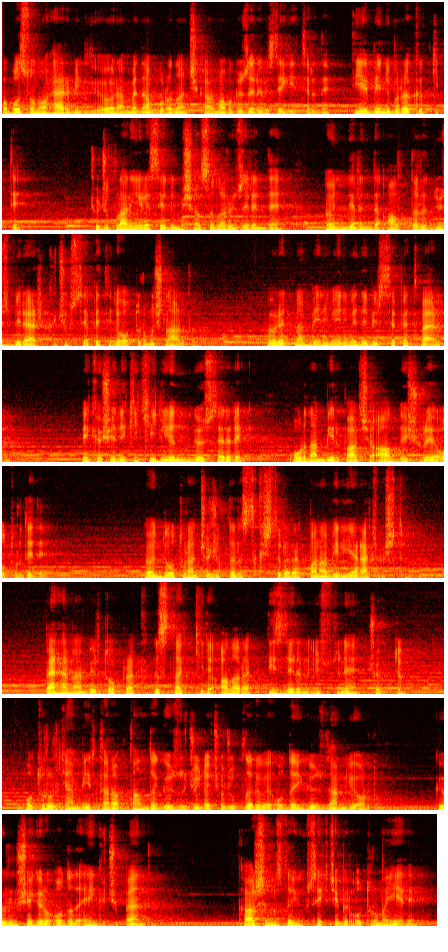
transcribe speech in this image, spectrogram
Babası onu her bilgiyi öğrenmeden buradan çıkarmamak üzere bize getirdi diye beni bırakıp gitti. Çocuklar yere serilmiş hasılar üzerinde önlerinde altları düz birer küçük sepet ile oturmuşlardı. Öğretmen benim elime de bir sepet verdi ve köşedeki kil yığınını göstererek oradan bir parça al ve şuraya otur dedi. Önde oturan çocukları sıkıştırarak bana bir yer açmıştı. Ben hemen bir toprak ıslak kili alarak dizlerimin üstüne çöktüm. Otururken bir taraftan da göz ucuyla çocukları ve odayı gözlemliyordum. Görünüşe göre odada en küçük bendim. Karşımızda yüksekçe bir oturma yeri,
